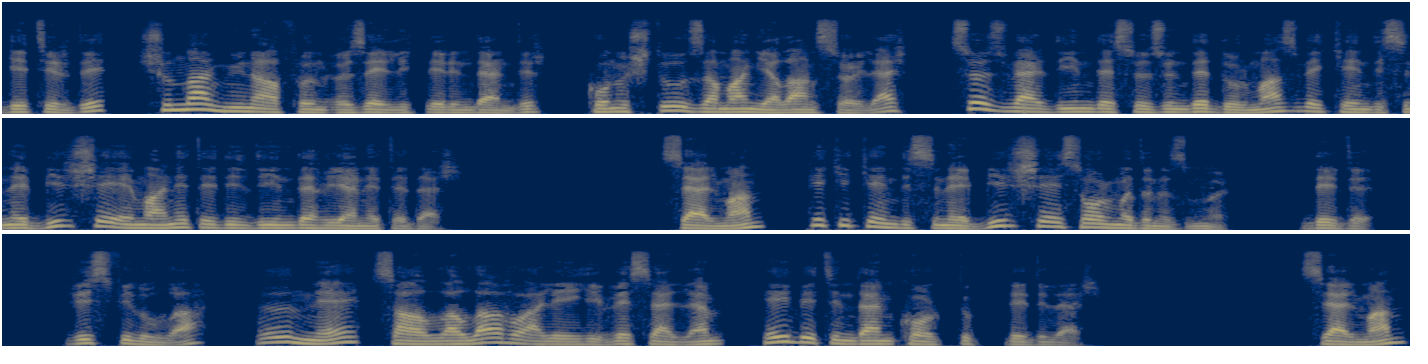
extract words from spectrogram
getirdi, şunlar münafığın özelliklerindendir, konuştuğu zaman yalan söyler, söz verdiğinde sözünde durmaz ve kendisine bir şey emanet edildiğinde hıyanet eder. Selman, peki kendisine bir şey sormadınız mı? dedi. Risfilullah, ne, sallallahu aleyhi ve sellem, heybetinden korktuk, dediler. Selman,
